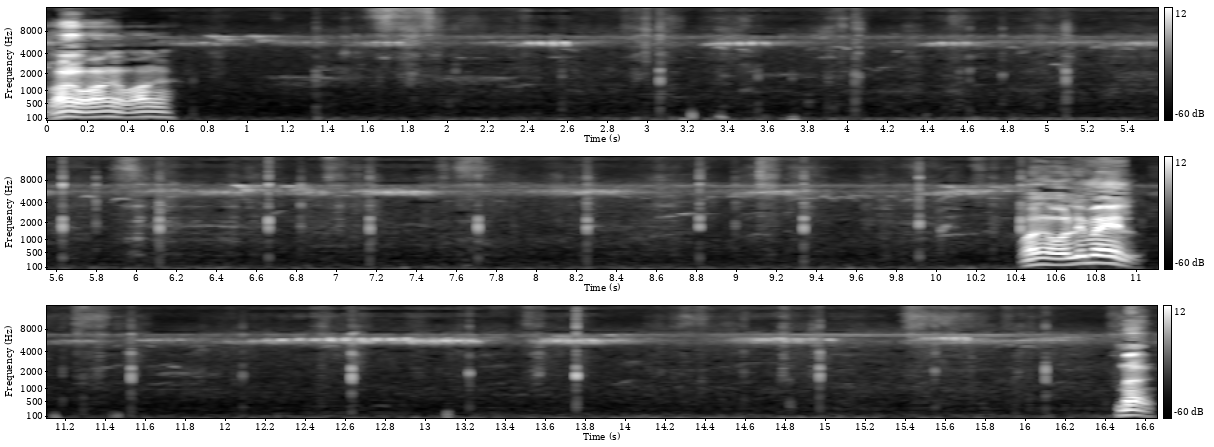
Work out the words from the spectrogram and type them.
வாங்க வாங்க வாங்க. வாங்க வள்ளிமயில் இந்தாங்க.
